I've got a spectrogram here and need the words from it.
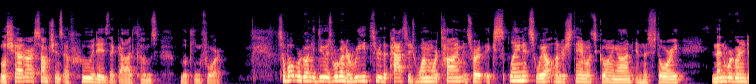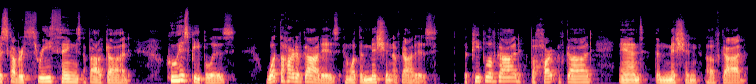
It will shatter our assumptions of who it is that God comes looking for. So, what we're going to do is we're going to read through the passage one more time and sort of explain it so we all understand what's going on in the story. And then we're going to discover three things about God who his people is, what the heart of God is, and what the mission of God is. The people of God, the heart of God, and the mission of God.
